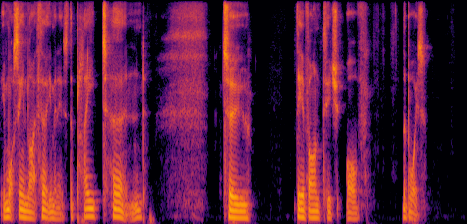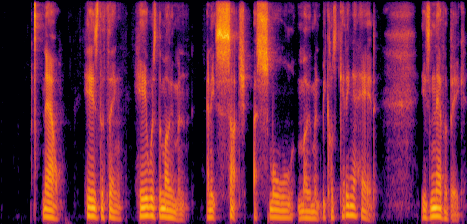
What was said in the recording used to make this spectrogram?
in what seemed like 30 minutes, the play turned to the advantage of the boys. Now, here's the thing here was the moment, and it's such a small moment because getting ahead is never big.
